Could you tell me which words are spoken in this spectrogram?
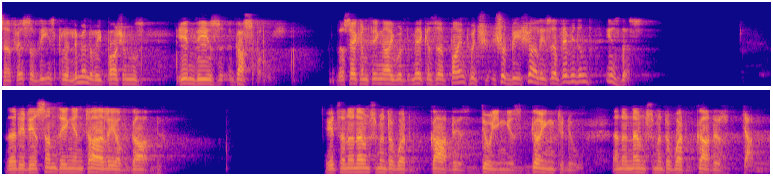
surface of these preliminary portions in these Gospels. The second thing I would make as a point, which should be surely self evident, is this that it is something entirely of God. It's an announcement of what God is doing, is going to do, an announcement of what God has done.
